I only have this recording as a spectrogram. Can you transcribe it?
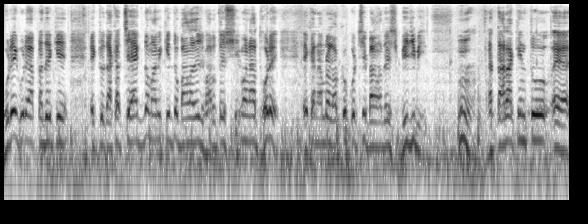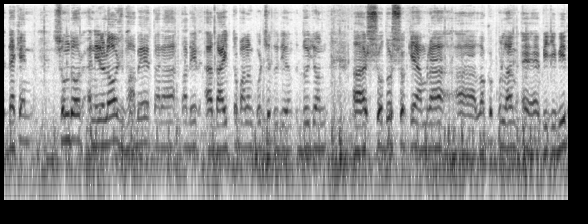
ঘুরে ঘুরে আপনাদেরকে একটু দেখাচ্ছি। একদম আমি কিন্তু বাংলাদেশ, ভারতের সীমানা ধরে এখানে আমরা লক্ষ্য করছি বাংলাদেশ বিজিবি। হুম তারা কিন্তু দেখেন সুন্দর, নিরলসভাবে তারা তাদের দায়িত্ব পালন করছে। দুজন সদস্যকে আমরা লক্ষ্য করলাম বিজিবির।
